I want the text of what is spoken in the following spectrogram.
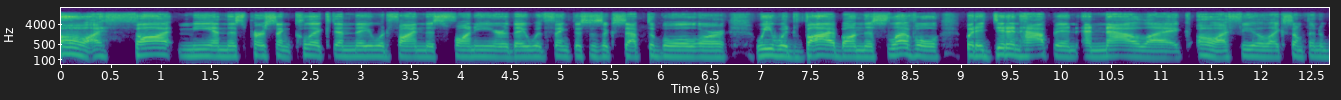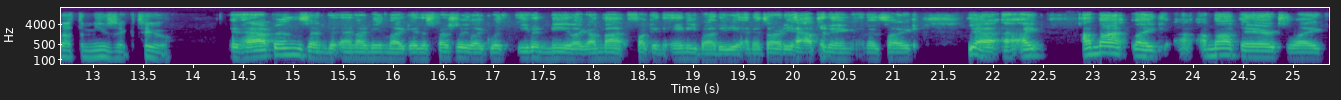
oh, I thought me and this person clicked and they would find this funny or they would think this is acceptable or we would vibe on this level, but it didn't happen. And now, like, oh, I feel like something about the music too. it happens and and i mean like and especially like with even me like i'm not fucking anybody and it's already happening and it's like yeah i I'm not like I'm not there to like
